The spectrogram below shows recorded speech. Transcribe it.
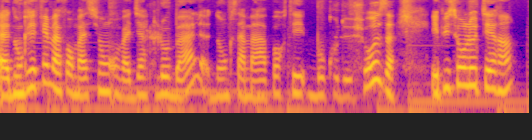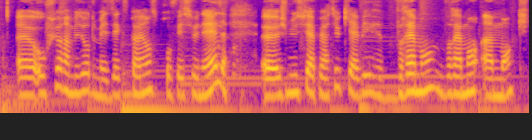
Euh, donc j'ai fait ma formation, on va dire globale, donc ça m'a apporté beaucoup de choses. Et puis sur le terrain, euh, au fur et à mesure de mes expériences professionnelles, euh, je me suis aperçue qu'il y avait vraiment, vraiment un manque,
